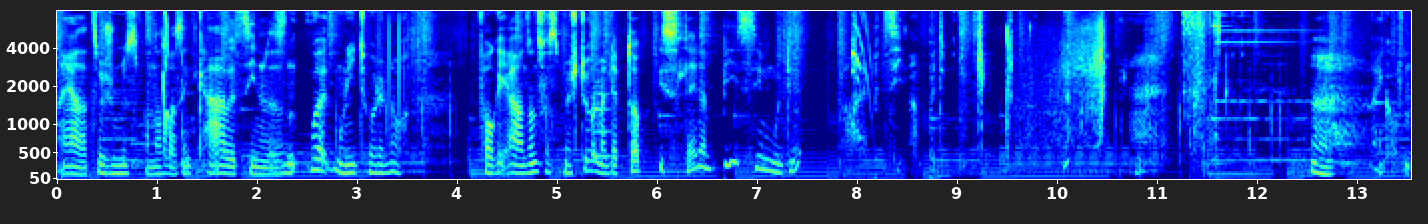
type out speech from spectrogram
naja, dazwischen müsste man noch was in Kabel ziehen und das ist ein uralt Monitor, der noch VGA und sonst was möchte. Und mein Laptop ist leider ein bisschen modern. Ah, einkaufen.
